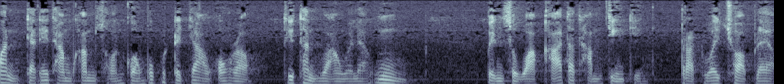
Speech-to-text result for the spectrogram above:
มั่นใจในธรรมคาสอนของพระพุทธเจ้าของเรา ที่ท่านวางไว้แล้ว อืมเป็นสวากขาตธรรมจริง ๆ ตรัสไว้ชอบแล้ว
